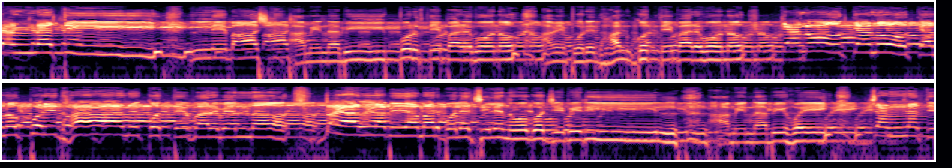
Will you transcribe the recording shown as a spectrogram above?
জান্নাতি। লেবাস আমি নবী পড়তে পারব না আমি পরে ধান করতে পারব না। কেন কেন পরিধান করতে পারবেন না। দয়াল নবী আমার বলেছিলেন ও গো জিবরিল, আমি নবী হয়ে জান্নাতি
